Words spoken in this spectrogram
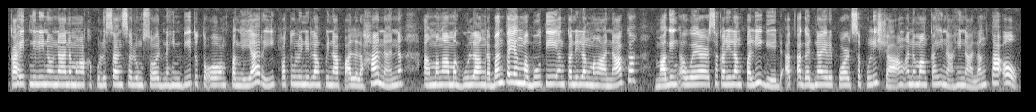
kahit nilinaw na ng mga kapulisan sa lungsod na hindi totoo ang pangyayari, patuloy nilang pinapaalalahanan ang mga magulang na bantayang mabuti ang kanilang mga anak, maging aware sa kanilang paligid at agad na i-report sa pulisya ang anumang kahina-hinalang tao.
